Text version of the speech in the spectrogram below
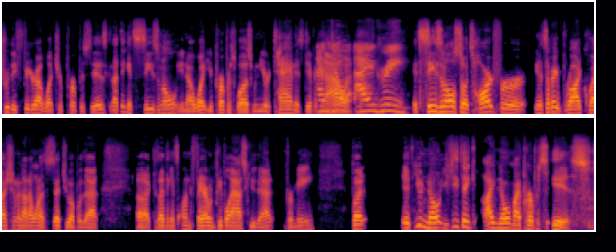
truly figure out what your purpose is because I think it's seasonal. You know what your purpose was when you were ten is different I now. do. I agree. It's seasonal, so it's hard for. You know, it's a very broad question, and I don't want to set you up with that because uh, I think it's unfair when people ask you that. For me, but if you know, if you think I know what my purpose is,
